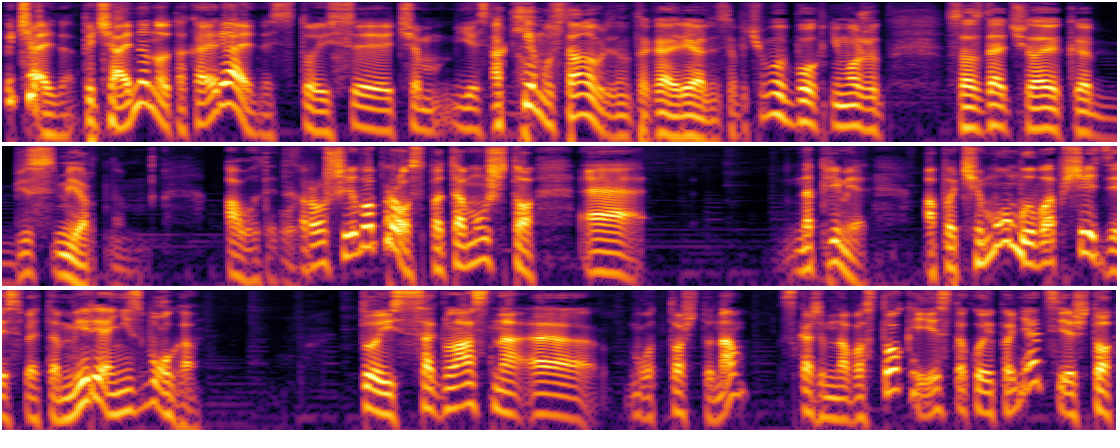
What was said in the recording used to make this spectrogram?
печально. Печально, но такая реальность. То есть, э, чем если... А кем установлена такая реальность? А почему Бог не может создать человека бессмертным? А вот это хороший вопрос, потому что, э, например, а почему мы вообще здесь в этом мире, а не с Богом? То есть, согласно э, вот то, что нам, скажем, на Востоке, есть такое понятие, что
